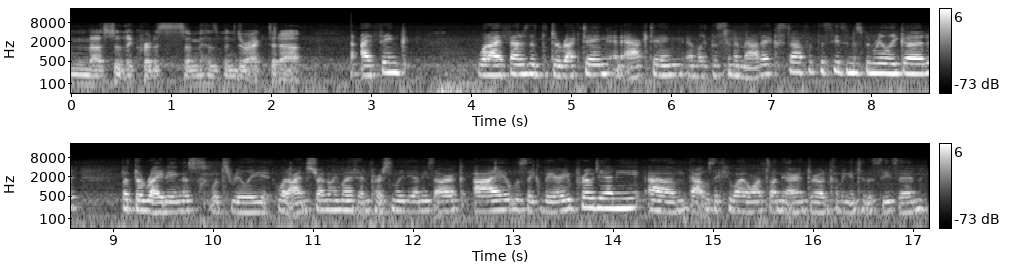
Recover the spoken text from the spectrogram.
most of the criticism has been directed at? I think what I found is that the directing and acting and like the cinematic stuff of the season has been really good, but the writing is what's really what I'm struggling with. And personally, Dany's arc, I was like very pro Dany. Um, that was like who I want on the Iron Throne coming into the season,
